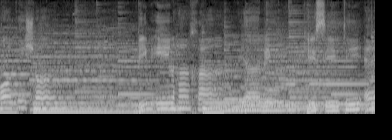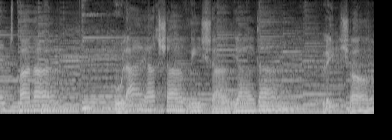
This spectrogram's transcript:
אור ראשון, במעיל החיילים כיסיתי את פניי, אולי עכשיו נשאל ילדה לישון.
